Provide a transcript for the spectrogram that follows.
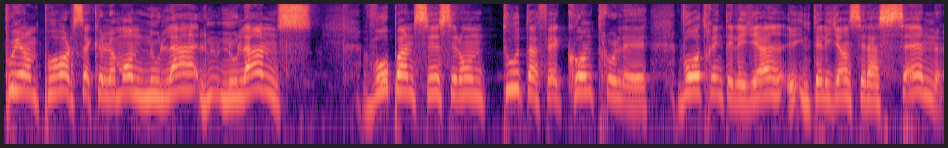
peu importe ce que le monde nous lance, vos pensées seront tout à fait contrôlées, votre intelligence sera saine.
